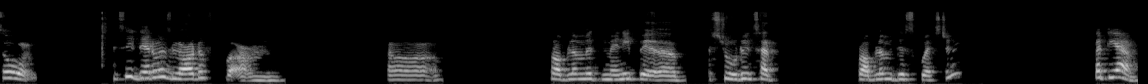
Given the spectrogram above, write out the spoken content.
So, see, there was a lot of um, uh, problem with many uh, students have problem with this question. But yeah,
